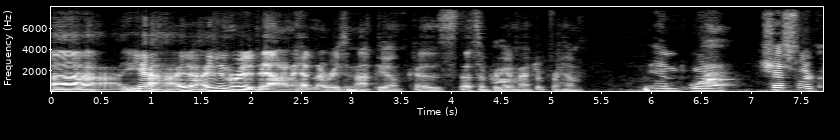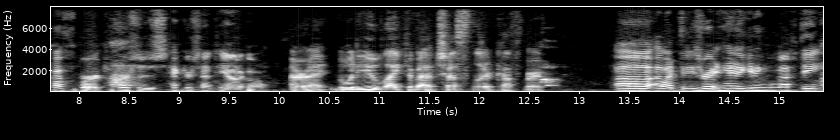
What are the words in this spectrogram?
Uh, yeah, I, I didn't write it down, and I had no reason not to, because that's a pretty good matchup for him. And one Cheslor Cuthbert versus Hector Santiago. All right. What do you like about Cheslor Cuthbert? Uh, I like that he's right-handed, getting a lefty,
